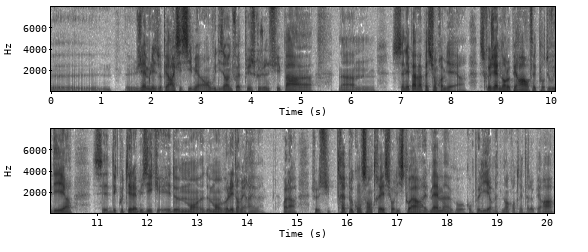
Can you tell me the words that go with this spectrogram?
Euh, j'aime les opéras accessibles, en vous disant une fois de plus que je ne suis pas ce n'est pas ma passion première. Ce que j'aime dans l'opéra, en fait, pour tout vous dire, c'est d'écouter la musique et de m'envoler dans mes rêves. Voilà, je suis très peu concentré sur l'histoire elle-même, qu'on peut lire maintenant quand on est à l'opéra.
